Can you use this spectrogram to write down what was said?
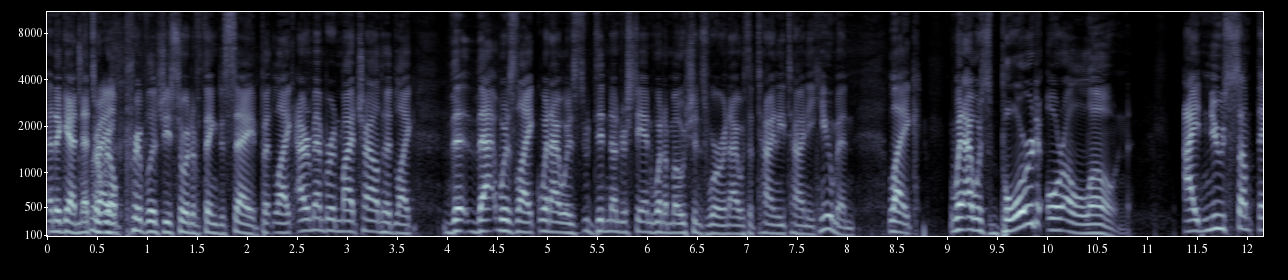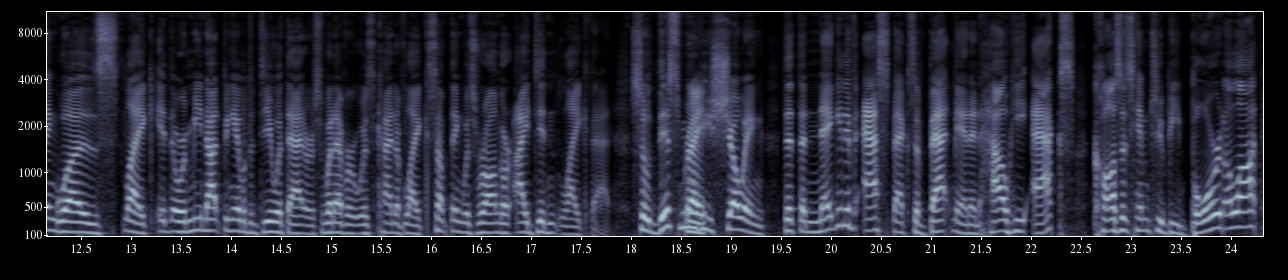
And again, that's a real privilegey sort of thing to say. But like, I remember in my childhood, like that that was like when I was didn't understand what emotions were, and I was a tiny, tiny human. Like when I was bored or alone, I knew something was like, it, or me not being able to deal with that, or whatever, it was kind of like something was wrong, or I didn't like that. So this movie's Right. showing that the negative aspects of Batman and how he acts causes him to be bored a lot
